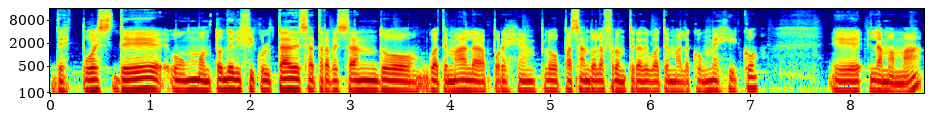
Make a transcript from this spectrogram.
después de un montón de dificultades atravesando Guatemala, por ejemplo, pasando la frontera de Guatemala con México, eh, la mamá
